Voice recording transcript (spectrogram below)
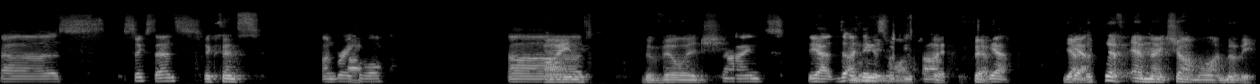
Uh, Sixth Sense. Sixth Sense. Unbreakable. Uh, uh the Village. Signs. Yeah, th- I think it's would be five. Fifth. Yeah. yeah. yeah. the fifth M Night Shyamalan movie.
